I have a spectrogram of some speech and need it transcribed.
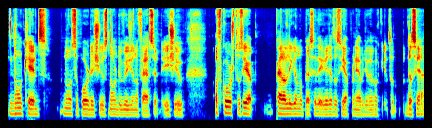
no kids no support issues no division of asset issue of course ਤੁਸੀਂ ਪੈਰਾਲੀਗਲ ਨੂੰ ਪੈਸੇ ਦੇਗੇ ਜੇ ਤੁਸੀਂ ਆਪਣੇ ਆਪ ਜਿਵੇਂ ਮੈਂ ਦੱਸਿਆ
